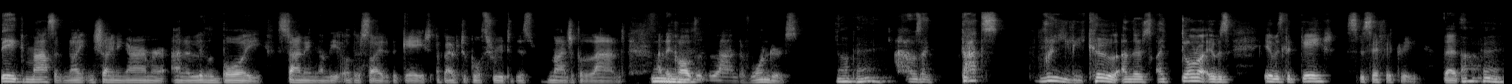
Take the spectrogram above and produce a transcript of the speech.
big, massive knight in shining armor and a little boy standing on the other side of the gate, about to go through to this magical land. And they called hmm. it the Land of Wonders. Okay. And I was like, that's really cool. And there's, I don't know, it was, it was the gate specifically that Okay.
